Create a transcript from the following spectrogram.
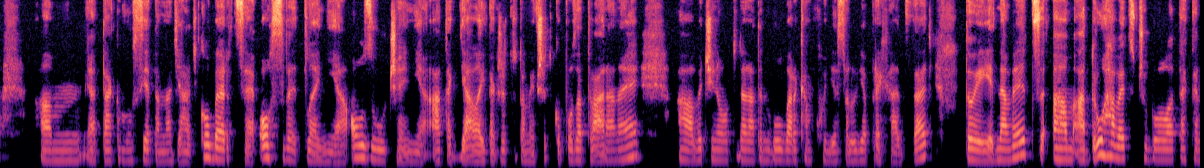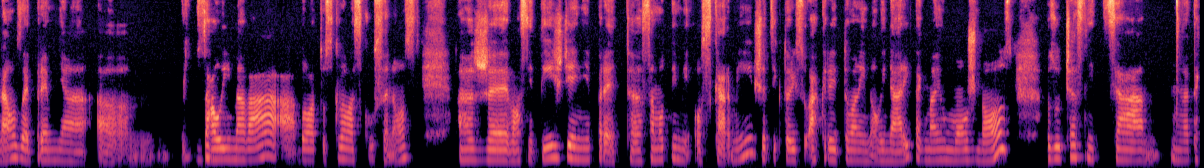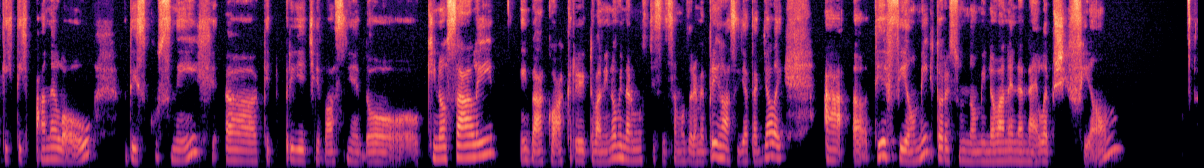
um, tak musia tam natiahať koberce, osvetlenia, ozvučenia a tak ďalej, takže to tam je všetko pozatvárané a väčšinou teda na ten bulvár, kam chodia sa ľudia prechádzať. To je jedna vec. Um, a druhá vec, čo bola taká naozaj pre mňa um, zaujímavá a bola to skvelá skúsenosť, že vlastne týždeň pred samotnými Oscarmi všetci, ktorí sú akreditovaní novinári, tak majú možnosť zúčastniť sa takých tých panelov diskusných, keď prídete vlastne do kinosály, iba ako akreditovaný novinár, musíte sa samozrejme prihlásiť a tak ďalej. A tie filmy, ktoré sú nominované na najlepší film,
